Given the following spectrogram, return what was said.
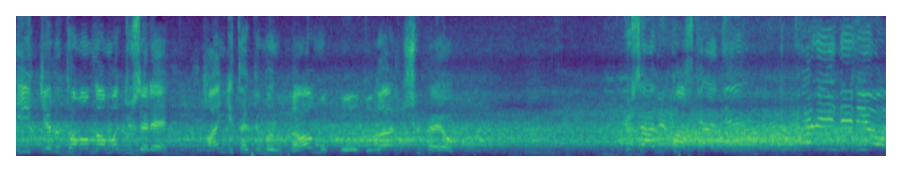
İlk yarı tamamlanmak üzere. Hangi takımın daha mutlu olduğuna şüphe yok. Güzel bir pas geldi. Kaleyi deniyor.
